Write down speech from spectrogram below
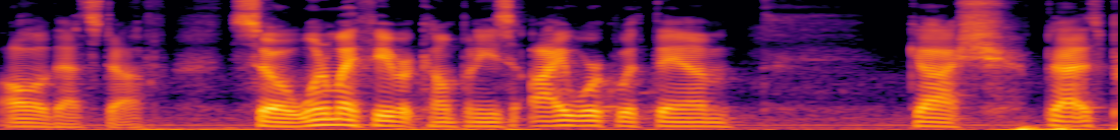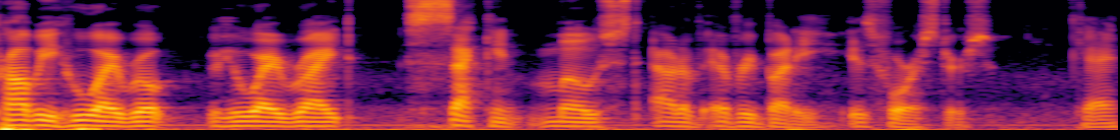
all of that stuff. So, one of my favorite companies, I work with them gosh, that's probably who I wrote, who I write second most out of everybody is Foresters. Okay.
